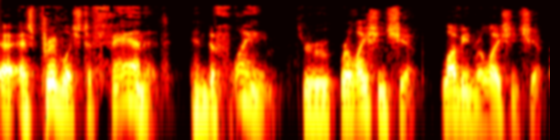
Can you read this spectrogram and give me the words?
uh, as privileged to fan it into flame through relationship, loving relationship.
